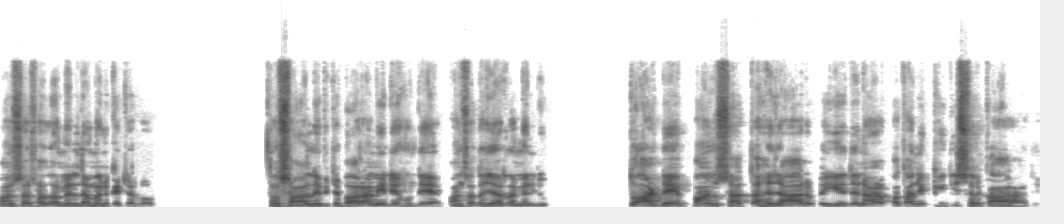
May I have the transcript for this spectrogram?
5-7 ਦਾ ਮਿਲਦਾ ਮੰਨ ਕੇ ਚੱਲੋ ਤਾਂ ਸਾਲ ਦੇ ਵਿੱਚ 12 ਮਹੀਨੇ ਹੁੰਦੇ ਆ 5-7 ਹਜ਼ਾਰ ਦਾ ਮਿਲ ਜੂ। ਤੁਹਾਡੇ 5-7 ਹਜ਼ਾਰ ਰੁਪਏ ਦੇ ਨਾਲ ਪਤਾ ਨਹੀਂ ਕਿਹਦੀ ਸਰਕਾਰ ਆ ਜੇ।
